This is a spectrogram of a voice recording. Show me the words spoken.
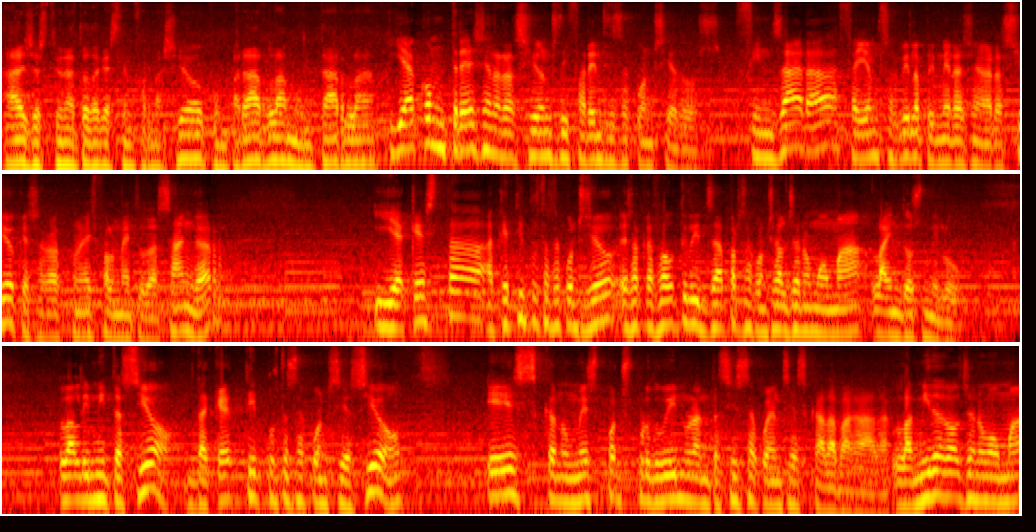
a gestionar tota aquesta informació, comparar-la, muntar-la... Hi ha com tres generacions diferents de seqüenciadors. Fins ara fèiem servir la primera generació, que es coneix pel mètode Sanger, i aquesta, aquest tipus de seqüenciació és el que es va utilitzar per seqüenciar el genoma humà l'any 2001. La limitació d'aquest tipus de seqüenciació és que només pots produir 96 seqüències cada vegada. La mida del genoma humà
